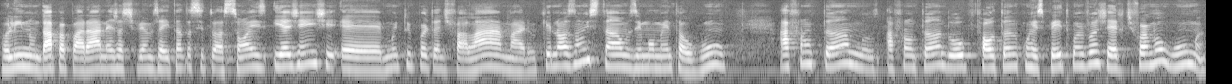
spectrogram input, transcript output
Rolim não dá para parar, né? Já tivemos aí tantas situações e a gente é muito importante falar, Mário, que nós não estamos em momento algum afrontamos, afrontando ou faltando com respeito com o evangelho de forma alguma.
